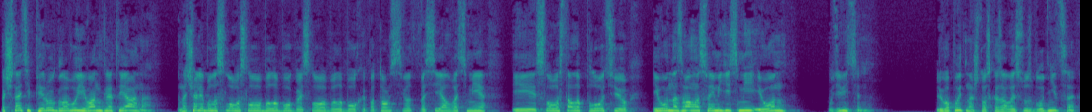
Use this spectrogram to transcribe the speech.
Почитайте первую главу Евангелия от Иоанна. Вначале было Слово, Слово было Бога, и Слово было Бог, и потом свет воссиял во тьме, и Слово стало плотью, и Он назвал нас своими детьми, и Он... Удивительно. Любопытно, что сказал Иисус блуднице,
